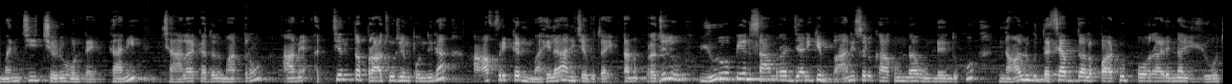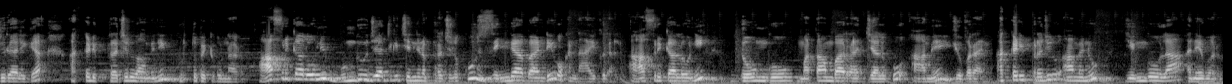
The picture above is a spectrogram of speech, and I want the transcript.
మంచి చెడు ఉంటాయి. కానీ చాలా కథలు మాత్రం ఆమె అత్యంత ప్రాచుర్యం పొందిన ఆఫ్రికన్ మహిళ అని చెబుతాయి. తన ప్రజలు యూరోపియన్ సామ్రాజ్యానికి బానిసలు కాకుండా ఉండేందుకు నాలుగు దశాబ్దాల పాటు పోరాడిన యోధురాలిగా అక్కడి ప్రజలు ఆమెని గుర్తుపెట్టుకున్నారు. ఆఫ్రికాలోని బుండు జాతికి చెందిన ప్రజలకు జింగా బాండి ఒక నాయకురాలు. ఆఫ్రికాలోని డోంగో మతాంబా రాజ్యాలకు ఆమె యువరాణి అక్కడి ప్రజలు ఆమెను ఎంగోలా అనేవారు.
